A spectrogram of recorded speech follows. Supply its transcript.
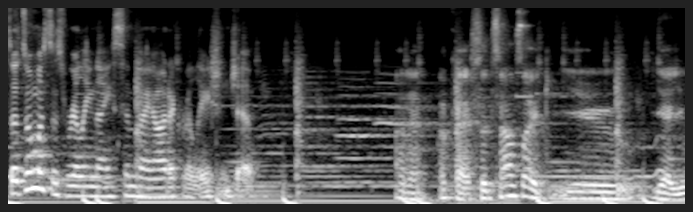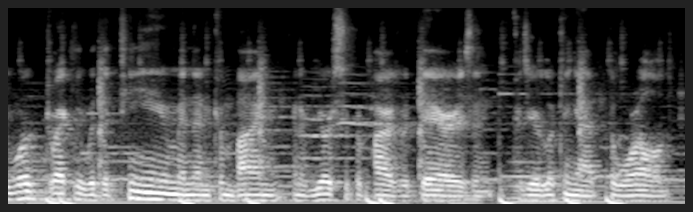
So it's almost this really nice symbiotic relationship Okay, so it sounds like you, yeah, you work directly with the team and then combine kind of your superpowers with theirs, and because you're looking at the world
